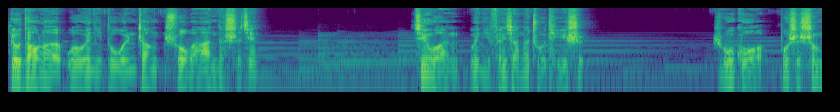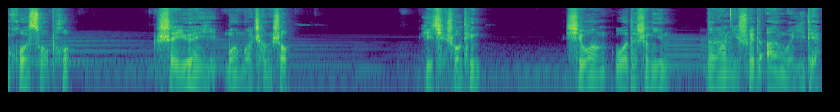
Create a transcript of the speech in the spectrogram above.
又到了我为你读文章、说晚安的时间。今晚为你分享的主题是：如果不是生活所迫，谁愿意默默承受？一起收听，希望我的声音能让你睡得安稳一点。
